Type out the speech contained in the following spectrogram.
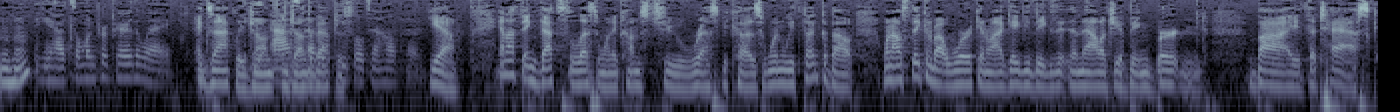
Mm-hmm. He had someone prepare the way. Exactly, John, he asked John the other Baptist. people to help him. Yeah. And I think that's the lesson when it comes to rest because when we think about, when I was thinking about work and I gave you the analogy of being burdened by the task,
